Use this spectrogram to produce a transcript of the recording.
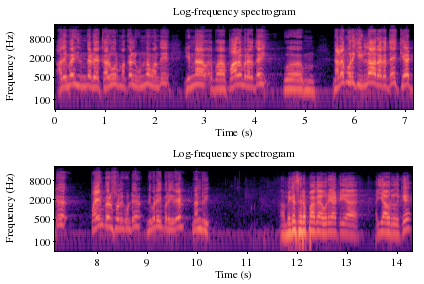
அதேமாரி இந்த கரூர் மக்கள் இன்னும் வந்து என்ன ப- நடைமுறைக்கு இல்லாத ரகத்தை கேட்டு பயன்பெறும் சொல்லிக்கொண்டு நிவடை பெறுகிறேன். நன்றி. மிக சிறப்பாக உரையாற்றிய ஐயா அவர்களுக்கு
